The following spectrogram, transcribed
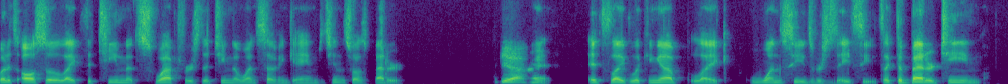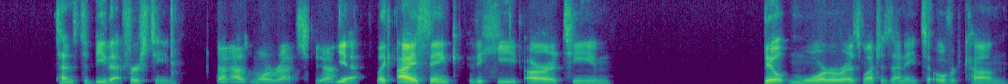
but it's also like the team that swept versus the team that went seven games. The team that swept better. Yeah. It's like looking up like one seeds versus eight seeds. Like the better team tends to be that first team. That has more rest. Yeah. Yeah. Like I think the Heat are a team built more or as much as any to overcome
